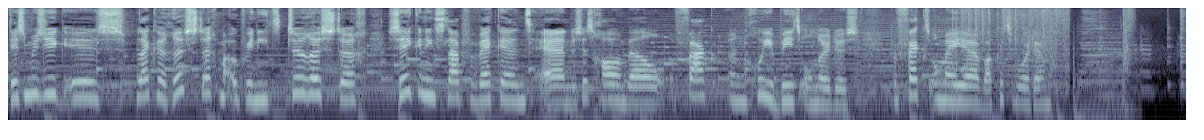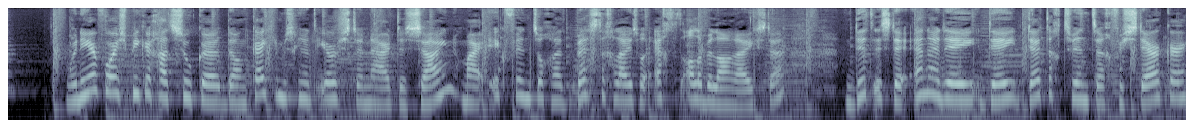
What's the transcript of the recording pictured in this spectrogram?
Deze muziek is lekker rustig, maar ook weer niet te rustig. Zeker niet slaapverwekkend en er zit gewoon wel vaak een goede beat onder, dus perfect om mee eh, wakker te worden. Wanneer je voor een speaker gaat zoeken, dan kijk je misschien het eerste naar het design. Maar ik vind toch het beste geluid wel echt het allerbelangrijkste. Dit is de NAD D3020 versterker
